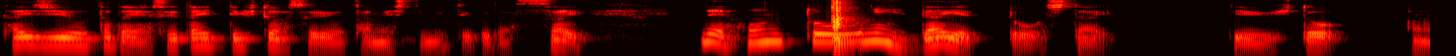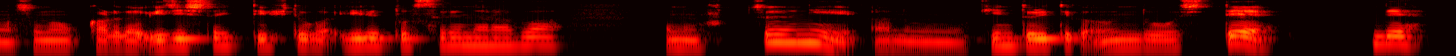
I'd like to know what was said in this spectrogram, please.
体重をただ痩せたいっていう人はそれを試してみてください。で、本当にダイエットをしたいっていう人、あのその体を維持したいっていう人がいるとするならば、あの普通にあの筋トレっていうか運動して、で、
